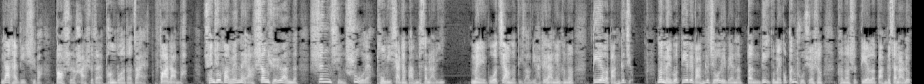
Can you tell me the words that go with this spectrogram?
亚太地区吧，倒是还是在蓬勃的在发展吧。全球范围内啊，商学院的申请数量同比下降百分之三点一，美国降的比较厉害，这两年可能跌了百分之九。那美国跌这百分之九里边呢，本地就美国本土学生可能是跌了百分之三点六，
